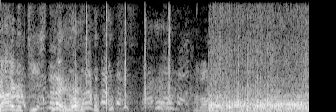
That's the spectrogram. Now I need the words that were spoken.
야 이거 뒤진다 이거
